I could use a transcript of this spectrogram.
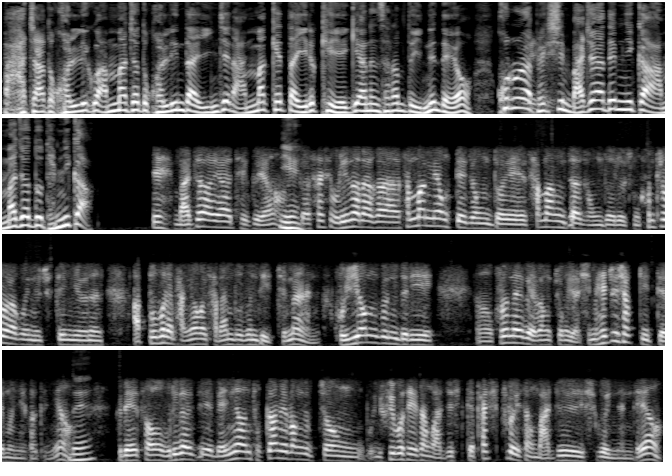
맞아도 걸리고 안 맞아도 걸린다. 이제는 안 맞겠다. 이렇게 얘기하는 사람도 있는데요. 코로나 네. 백신 맞아야 됩니까? 안 맞아도 됩니까? 예, 맞아야 되고요. 예. 그러니까 사실 우리나라가 3만 명대 정도의 사망자 정도를 좀 컨트롤하고 있는 주된 이유는 앞부분에 방역을 잘한 부분도 있지만 고위험군들이 어, 코로나19 예방접종을 열심히 해주셨기 때문이거든요. 네. 그래서 우리가 이제 매년 독감 예방 접종 65세 이상 맞으실 때 80% 이상 맞으시고 있는데요.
